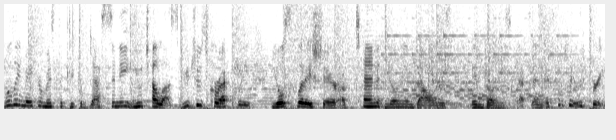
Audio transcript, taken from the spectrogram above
Will he make or miss the kick of destiny? You tell us. If you choose correctly, you'll split a share of $10 million in bonus bets, and it's completely free.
